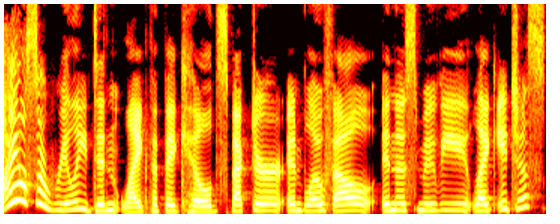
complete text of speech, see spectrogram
I also really didn't like that they killed Spectre and Blofeld in this movie. Like, it just.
